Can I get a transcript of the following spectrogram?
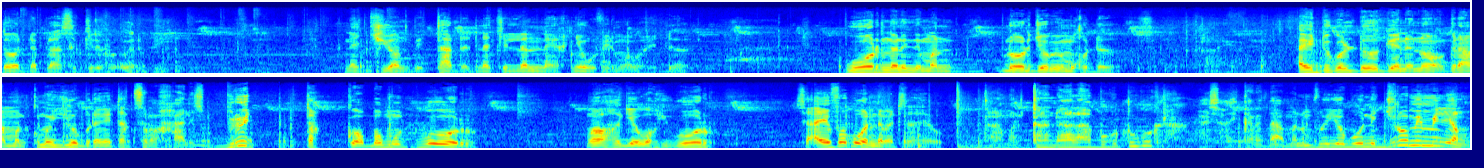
doo déplacé kilifa heure bii. ne ci yoon bi tardé na ci lan neex ñëw fi di ma waxi dëgg wóor na ni man loolu jóobee ma ko dëgg ay dugal dëgg génne non grand man ku may yóbbu da ngay takk sama xaalis bruj takk ko ba mu wóor ma wax ak yow wax yu wóor sa ay foofu woon demati sax yow. ah man Canada laa bëgg a dugg grand. waaye sa ay Canada man ma fa yóbboo ne juróomi million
